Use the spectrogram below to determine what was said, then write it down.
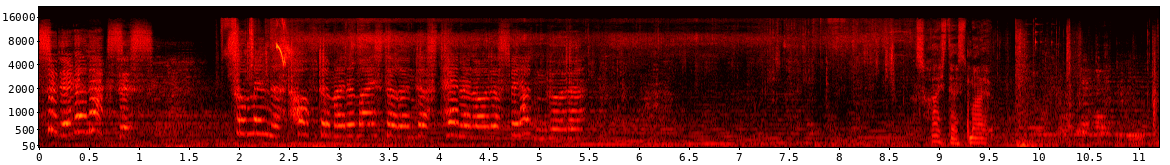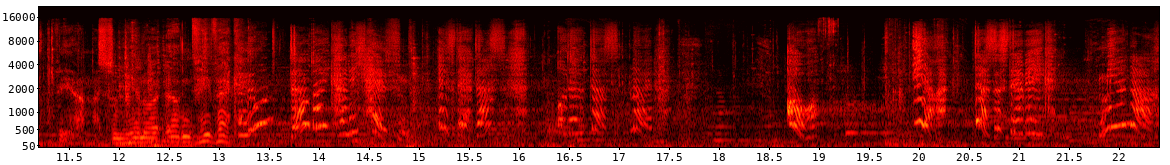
Grenze der Galaxis. Zumindest hoffte meine Meisterin, dass Tenelor das werden würde. Das reicht erstmal. Wir müssen hier nur irgendwie weg. Nun, dabei kann ich helfen. Ist er das? Oder das? Nein. Oh. Ja, das ist der Weg. Mir nach.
